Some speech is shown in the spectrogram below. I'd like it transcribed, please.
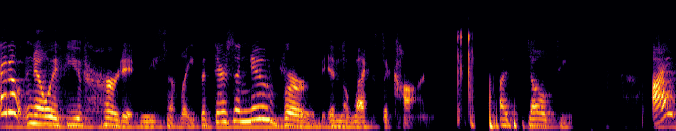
I don't know if you've heard it recently, but there's a new verb in the lexicon adulting. I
